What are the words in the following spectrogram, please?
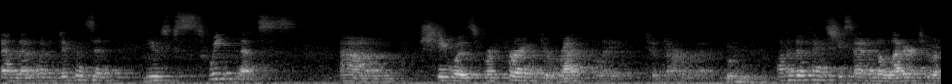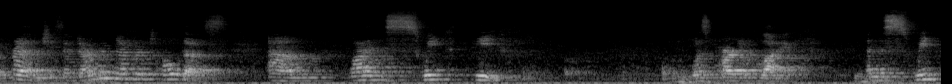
And that when Dickinson used sweetness, um, she was referring directly to Darwin. Mm-hmm. One of the things she said in a letter to a friend, she said, Darwin never told us um, why the sweet thief was part of life. And the sweet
